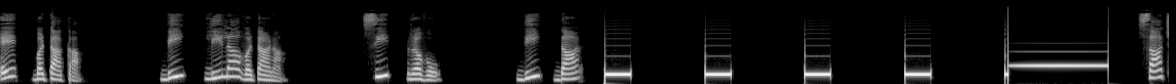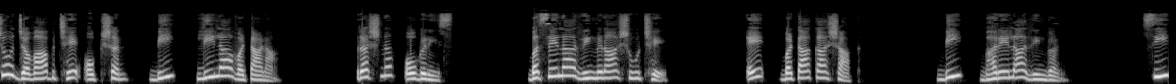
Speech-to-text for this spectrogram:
એ બટાકા. બી લીલા વટાણા. સી રવો ડી દાળ સાચો જવાબ છે ઓપ્શન બી લીલા વટાણા પ્રશ્ન ઓગણીસ બસેલા રીંગણા શું છે એ બટાકા શાક બી ભરેલા રીંગણ સી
